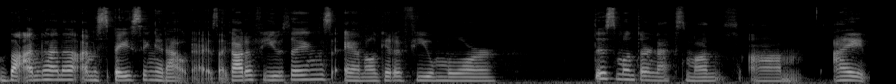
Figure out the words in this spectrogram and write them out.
but I'm kind of I'm spacing it out, guys. I got a few things and I'll get a few more this month or next month. Um I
